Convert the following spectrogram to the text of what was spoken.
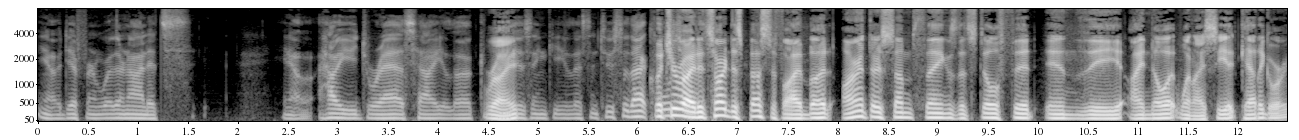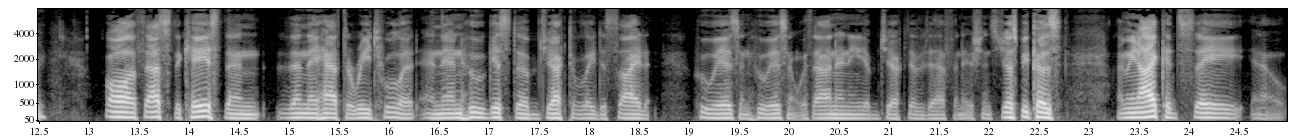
you know, different. Whether or not it's you know how you dress, how you look, Right. music you listen to. So that. But you're right; it's hard to specify. But aren't there some things that still fit in the "I know it when I see it" category? Well, if that's the case, then then they have to retool it, and then who gets to objectively decide who is and who isn't without any objective definitions? Just because, I mean, I could say, you know,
